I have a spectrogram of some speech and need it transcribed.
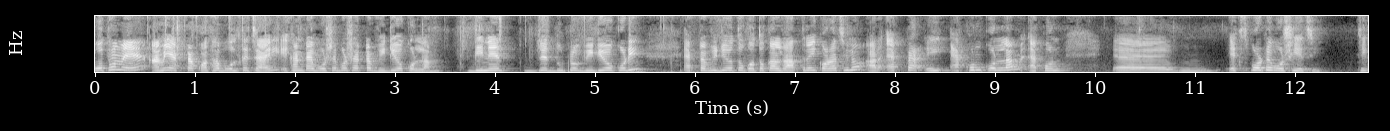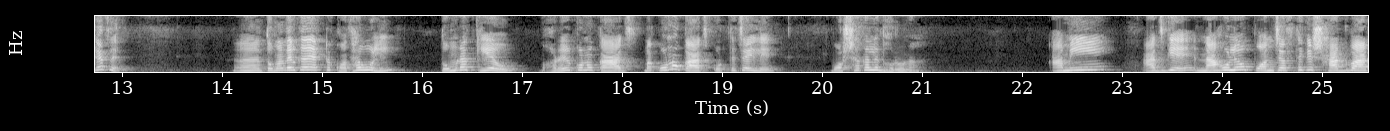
প্রথমে আমি একটা কথা বলতে চাই। এখানটায় বসে বসে একটা ভিডিও করলাম। দিনের যে দুটো ভিডিও করি, একটা ভিডিও তো গতকাল রাত্রেই করা ছিল, আর একটা এই এখন করলাম, এখন এক্সপোর্টে বসিয়েছি। ঠিক আছে? তোমাদেরকে একটা কথা বলি। তোমরা কেউ ঘরের কোনো কাজ বা কোনো কাজ করতে চাইলে বর্ষাকালে ধরো না। আমি আজকে না হলেও পঞ্চাশ থেকে ষাট বার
